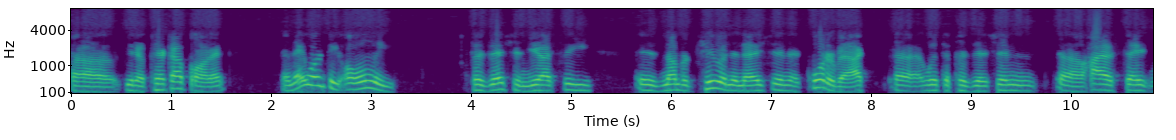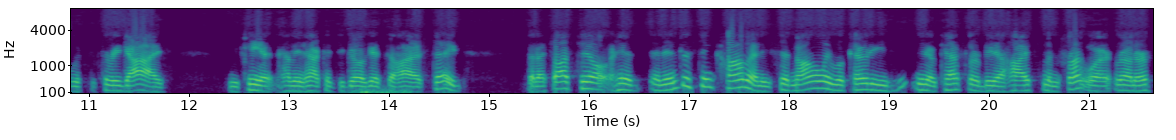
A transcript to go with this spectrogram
uh, you know, pick up on it, and they weren't the only position. USC is number two in the nation at quarterback uh, with the position. Uh, Ohio State with the three guys you can't. I mean, how could you go against Ohio State? But I thought Phil had an interesting comment. He said not only will Cody, you know, Kessler be a Heisman front runner,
